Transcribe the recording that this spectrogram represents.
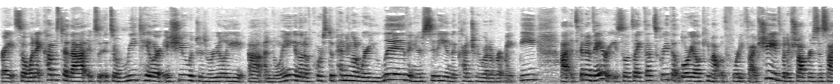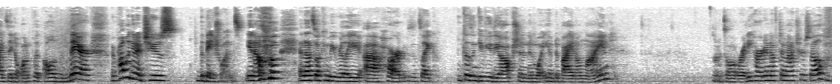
Right, so when it comes to that, it's, it's a retailer issue, which is really uh, annoying. And then of course, depending on where you live, in your city, in the country, whatever it might be, uh, it's gonna vary. So it's like, that's great that L'Oreal came out with 45 shades, but if shoppers decides they don't wanna put all of them there, they're probably gonna choose the beige ones, you know? and that's what can be really uh, hard because it's like, it doesn't give you the option then what you have to buy it online. And it's already hard enough to match yourself.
